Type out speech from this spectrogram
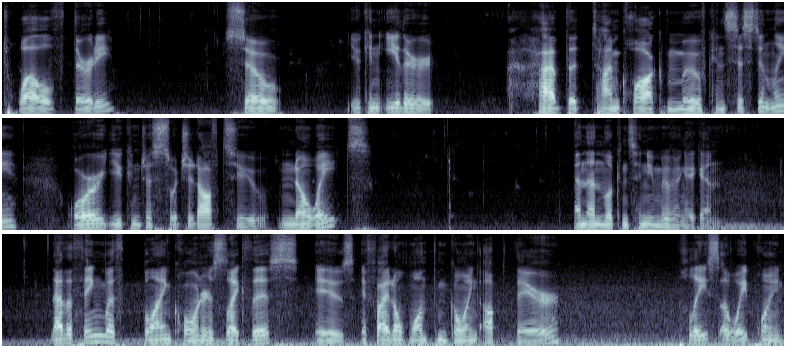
12:30. So you can either have the time clock move consistently or you can just switch it off to no waits and then they'll continue moving again. Now the thing with blind corners like this is if I don't want them going up there, place a waypoint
